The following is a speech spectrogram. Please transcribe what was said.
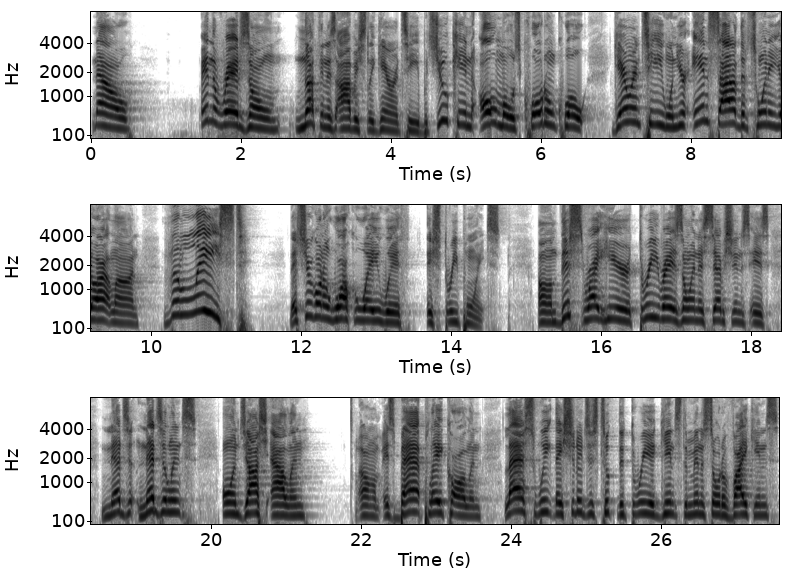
Now, in the red zone, nothing is obviously guaranteed, but you can almost quote unquote guarantee when you're inside of the 20 yard line, the least that you're going to walk away with is three points. Um, this right here, three red zone interceptions is negligence on Josh Allen. Um, it's bad play calling. Last week they should have just took the three against the Minnesota Vikings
